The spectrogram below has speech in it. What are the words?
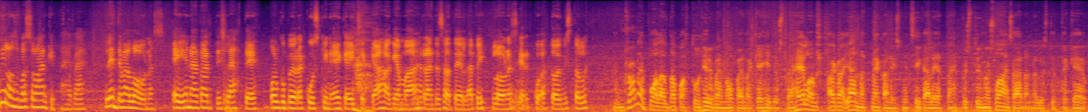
milloin se voisi olla arkipäivää? Lentävä lounas. Ei enää tarvitsisi lähteä polkupyöräkuskin eikä itsekään hakemaan räntäsateen läpi lounasherkkua toimistolle. Drone puolella tapahtuu hirveän nopeita kehitystä ja heillä on aika jännät mekanismit sikäli, että he pystyvät myös lainsäädännöllisesti tekemään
